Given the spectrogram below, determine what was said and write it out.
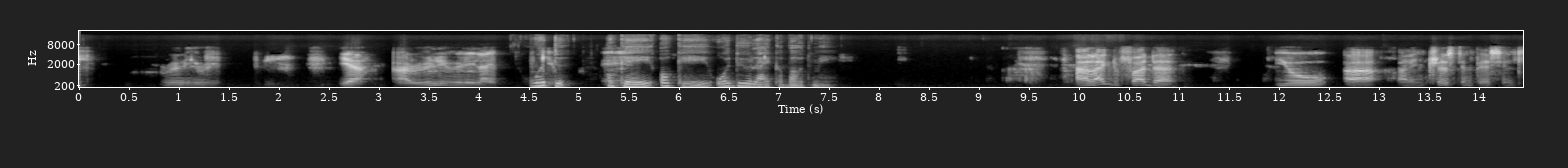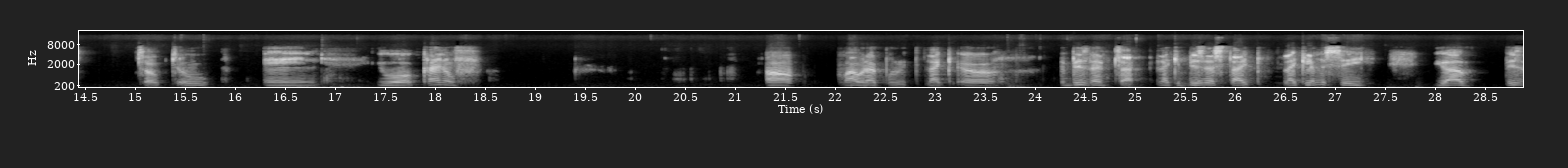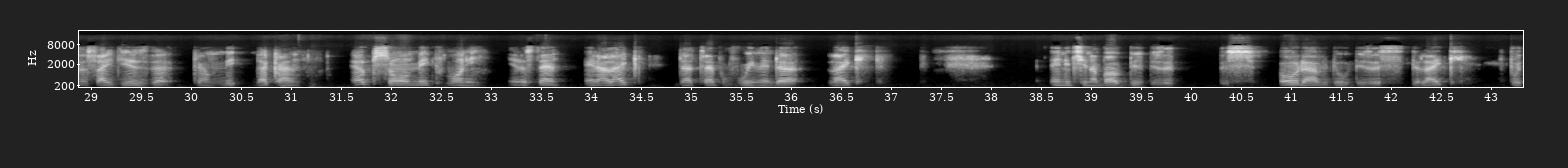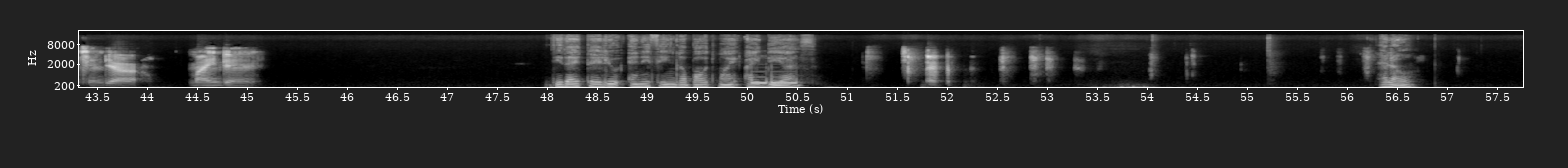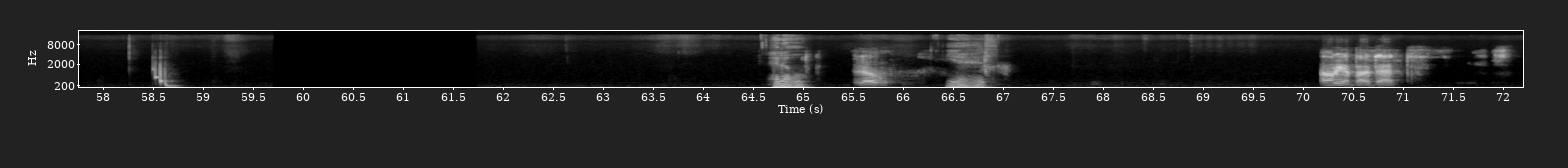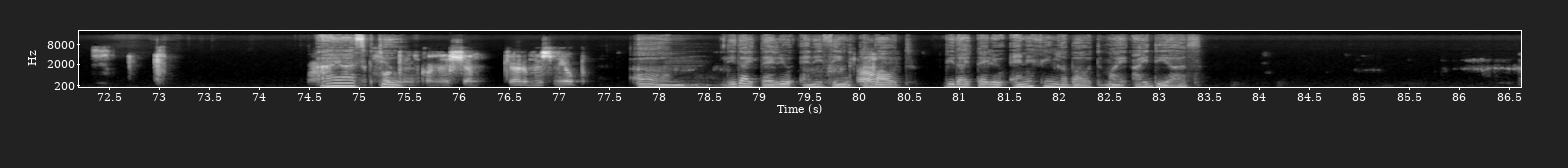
really, really. Yeah, I really, really like What you. do Okay, okay. What do you like about me? I like the fact that you are an interesting person to talk to, and you are kind of uh, how would I put it? Like uh, a business type, like a business type. Like let me say, you have business ideas that can make that can help someone make money. You understand? And I like that type of women that like anything about business. All they have to do with business, they like putting their mind in. Did I tell you anything about my ideas? Hello? Hello? Hello? Yes. Sorry about that. I asked you, Fucking connection. Trying to mess me up. um, did I tell you anything Huh? about, did I tell you anything about my ideas?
